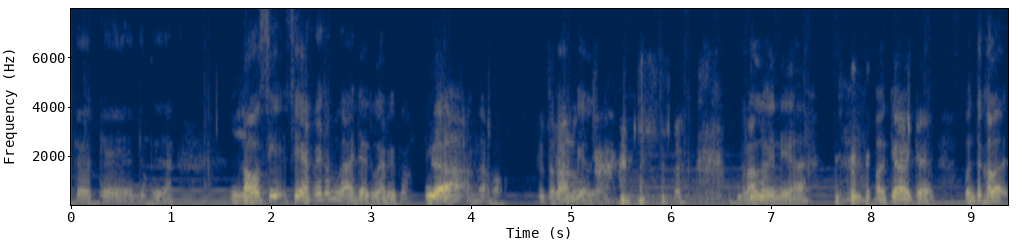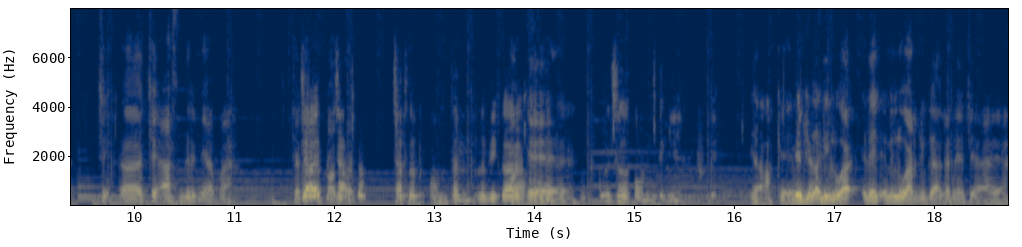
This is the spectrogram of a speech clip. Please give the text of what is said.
okay, oke okay, oke gitu ya hmm. kalau si CFE kamu nggak ada gelar itu nggak nggak kok itu terlalu Ambil, ya terlalu ini ya oke oke okay. untuk kalau C, uh, CA sendiri ini apa Chartered Accountant Chartered Accountant lebih ke okay. financial accounting ya ya oke okay. ini juga di luar ini ini luar juga kan ya CA ya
